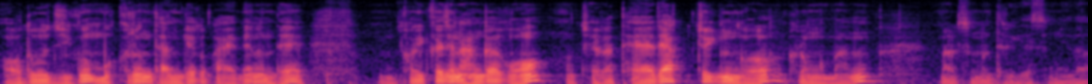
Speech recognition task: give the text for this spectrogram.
어두워지고 뭐 그런 단계도 봐야 되는데 음, 거기까지는 안 가고 제가 대략적인 거 그런 것만 말씀을 드리겠습니다.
